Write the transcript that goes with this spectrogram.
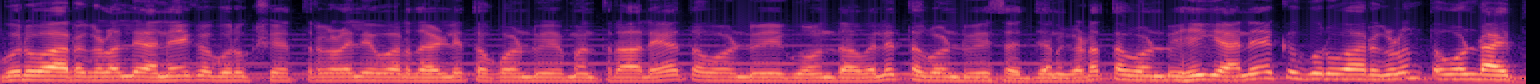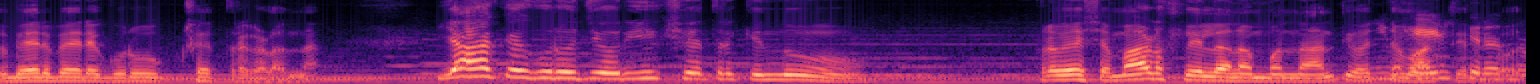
ಗುರುವಾರಗಳಲ್ಲಿ ಅನೇಕ ಗುರುಕ್ಷೇತ್ರಗಳಲ್ಲಿ ವರದಹಳ್ಳಿ ತಗೊಂಡ್ವಿ ಮಂತ್ರಾಲಯ ತಗೊಂಡ್ವಿ ಗೋಂದಾವಲಿ ತಗೊಂಡ್ವಿ ಸಜ್ಜನಗಡ ತಗೊಂಡ್ವಿ ಹೀಗೆ ಅನೇಕ ಗುರುವಾರಗಳನ್ನು ತಗೊಂಡಾಯಿತು ಬೇರೆ ಬೇರೆ ಗುರುಕ್ಷೇತ್ರಗಳನ್ನು. ಯಾಕೆ ಗುರೂಜಿಯವರು ಈ ಕ್ಷೇತ್ರಕ್ಕಿನ್ನೂ ಪ್ರವೇಶ ಮಾಡಿಸ್ಲಿಲ್ಲ ನಮ್ಮನ್ನು ಅಂತ ಯೋಚನೆ ಮಾಡ್ತಿರ್ಬೋದು.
